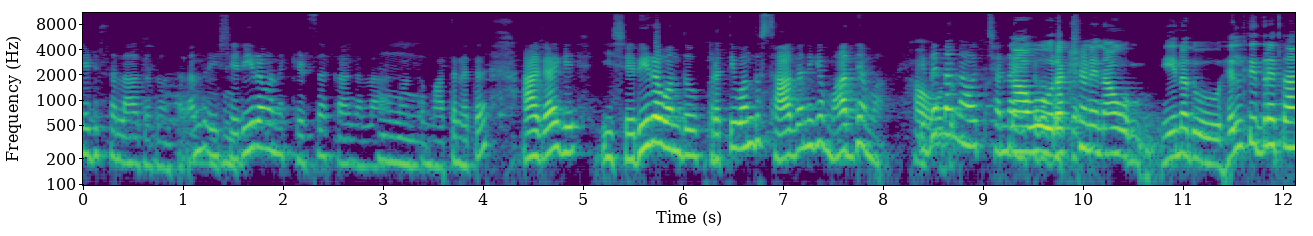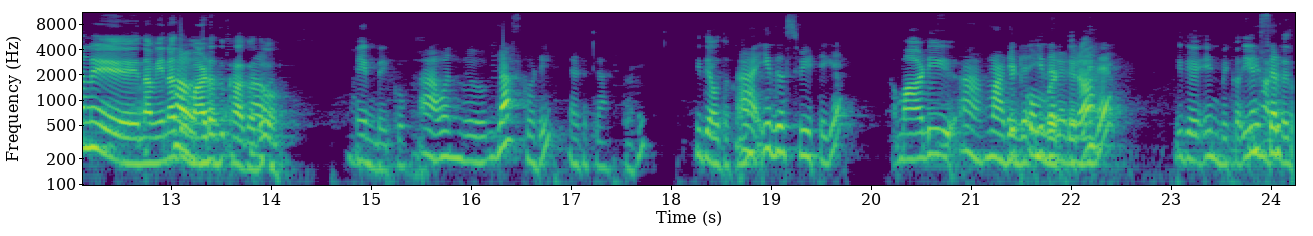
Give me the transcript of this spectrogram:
ಕೆಡಿಸಲಾಗದು ಅಂತಾರೆ. ಅಂದ್ರೆ ಈ ಶರೀರವನ್ನು ಕೆಡ್ಸಕ್ಕಾಗಲ್ಲ ಅನ್ನುವಂಥ ಮಾತನ್ನ ಹೇಳ್ತಾರೆ. ಹಾಗಾಗಿ ಈ ಶರೀರ ಒಂದು ಪ್ರತಿಯೊಂದು ಸಾಧನೆಗೆ ಮಾಧ್ಯಮ. ಇದನ್ನ ನಾವು ಚೆನ್ನಾಗಿ ನಾವು ರಕ್ಷಣೆ ನಾವು ಏನದು ಹೆಲ್ತ್ ಇದ್ರೆ ತಾನೇ ನಾವೇನಾದ್ರೂ ಮಾಡೋದಕ್ಕಾಗೋದು. ಏನ್ ಬೇಕು? ಆ, ಒಂದು ಗ್ಲಾಸ್ ಕೊಡಿ ಎರಡು ಗ್ಲಾಸ್ ಕೊಡಿ. ಇದು ಆ, ಇದು ಸ್ವೀಟಿಗೆ ಮಾಡಿ ಮಾಡಿ ಇಟ್ಕೊಂಡ್ಬಿಡ್ತೀರಾ? ಇದು ಏನ್ ಬೇಕಾ? ಏನು ಸ್ವಲ್ಪ?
